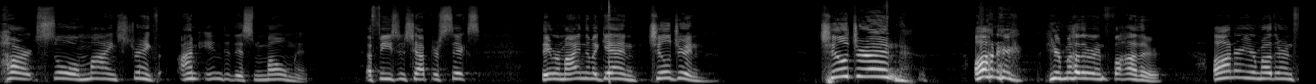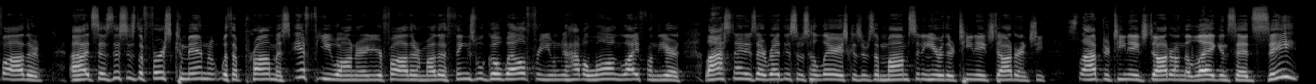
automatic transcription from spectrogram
heart, soul, mind, strength. I'm into this moment. Ephesians chapter 6, they remind them again children, children, honor your mother and father. Honor your mother and father. Uh, it says, This is the first commandment with a promise. If you honor your father and mother, things will go well for you and you'll have a long life on the earth. Last night, as I read this, it was hilarious because there was a mom sitting here with her teenage daughter and she slapped her teenage daughter on the leg and said, See?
